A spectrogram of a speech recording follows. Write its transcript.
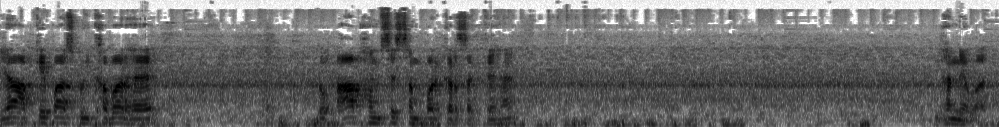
या आपके पास कोई खबर है तो आप हमसे संपर्क कर सकते हैं। धन्यवाद।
